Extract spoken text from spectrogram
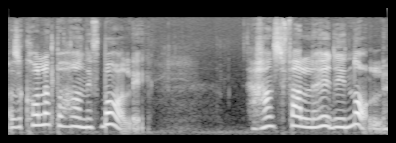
Alltså kolla på Hanif Bali. Hans fallhöjd är noll.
